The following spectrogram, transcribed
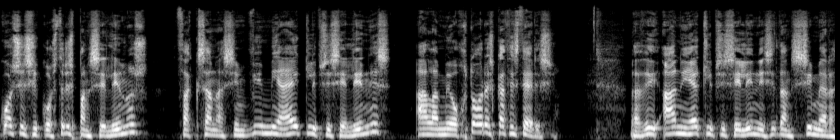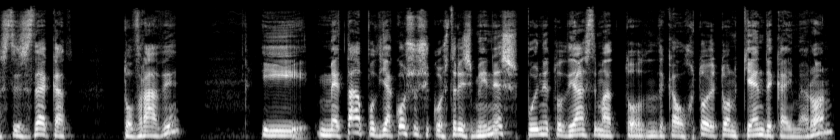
223 Πανσελίνους θα ξανασυμβεί μια έκλειψη σελήνης, αλλά με 8 ώρες καθυστέρηση. Δηλαδή, αν η έκλειψη σελήνης ήταν σήμερα στις 10 το βράδυ, η, μετά από 223 μήνες, που είναι το διάστημα των 18 ετών και 11 ημερών,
